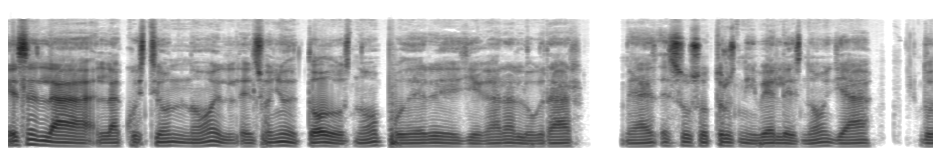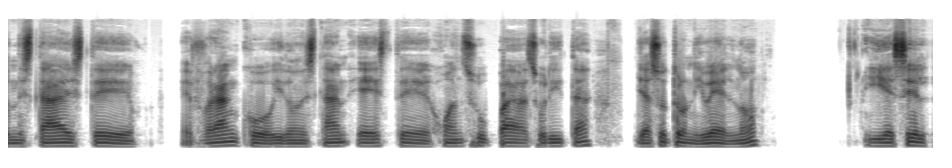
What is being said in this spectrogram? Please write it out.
esa es la, la cuestión, ¿no? El, sueño de todos, ¿no? Poder eh, llegar a lograr esos otros niveles, ¿no? Ya donde está este eh, Franco y donde están este Juan Supa Zurita, ya es otro nivel, ¿no? Y es el,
